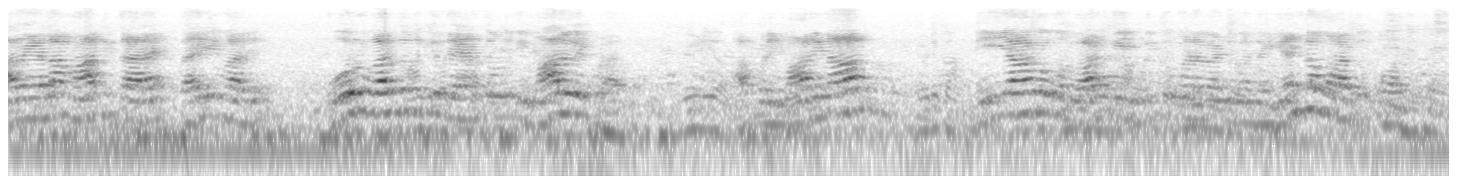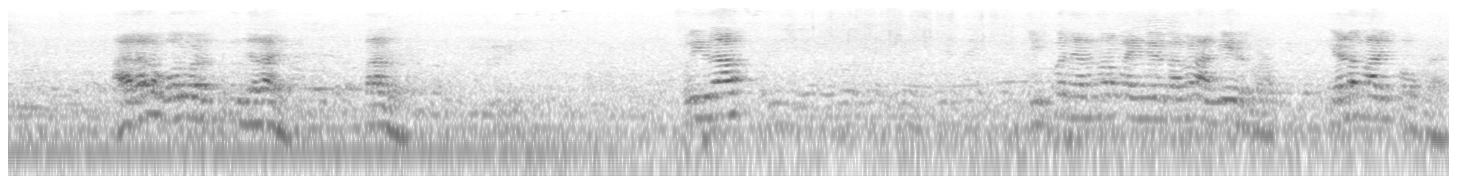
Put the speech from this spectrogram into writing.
அதையெல்லாம் மாத்தி தரேன். தைரியமாறு ஒரு வருடத்துக்கு இந்த இடத்தை விட்டு நீ மாறவே கூடாது. அப்படி மாறினால் நீயாக ஒரு வாழ்க்கையை முடித்துக் கொள்ள வேண்டும் என்ற எண்ணம் உனக்கு தோன்றும். அதனால ஒரு வருடத்துக்கு இந்த இடம் இருக்கு. பாருங்க. புரியுதா? இப்ப நிரந்தரமா எங்க இருக்காங்களோ அங்கேயே இருக்கணும். இடம் மாறி போகக்கூடாது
